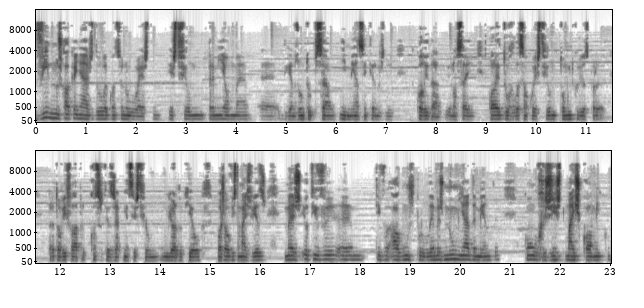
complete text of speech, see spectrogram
vindo nos calcanhares do Aconteceu no Oeste, este filme para mim é uma, uh, digamos, uma interrupção imensa em termos de qualidade. Eu não sei qual é a tua relação com este filme, estou muito curioso para, para te ouvir falar, porque com certeza já conheces este filme melhor do que eu, ou já o viste mais vezes, mas eu tive, ehm, tive alguns problemas, nomeadamente com o registro mais cómico,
